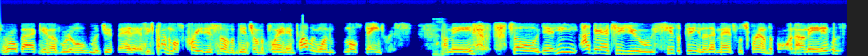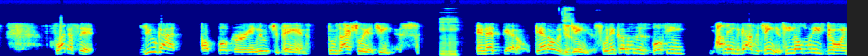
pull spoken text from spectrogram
throwback and a real legit badass. He's probably the most craziest son of a bitch on the planet and probably one of the most dangerous. Mm-hmm. I mean, so yeah, he, I guarantee you his opinion of that match was frowned upon. I mean, it was, like I said, you got a booker in New Japan who's actually a genius. Mm-hmm. And that's Gedo. Gedo is yeah. a genius. When it comes to this booking, I mean, the guy's a genius. He knows what he's doing.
